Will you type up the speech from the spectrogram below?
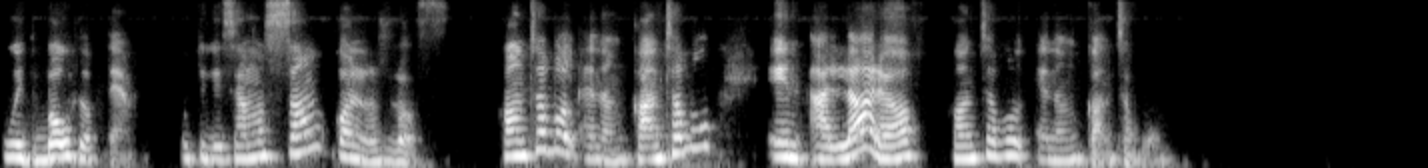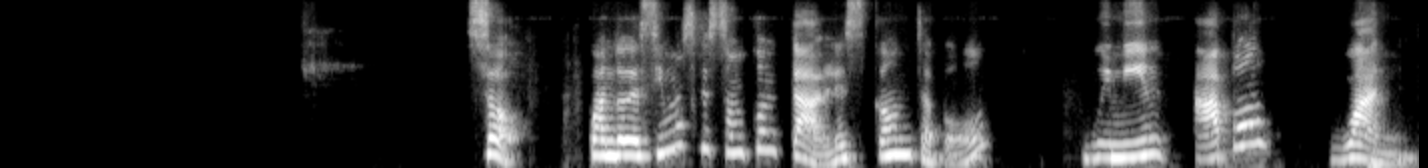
with both of them. Utilizamos some con los dos. Countable and uncountable, and a lot of countable and uncountable. So, cuando decimos que son contables, countable, we mean apple, one.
